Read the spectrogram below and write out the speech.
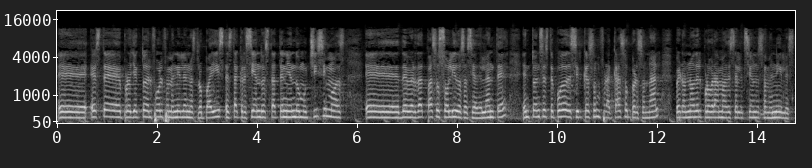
eh, este proyecto del fútbol femenil en nuestro país está creciendo, está teniendo muchísimos, eh, de verdad, pasos sólidos hacia adelante. Entonces te puedo decir que es un fracaso personal, pero no del programa de selecciones femeniles.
